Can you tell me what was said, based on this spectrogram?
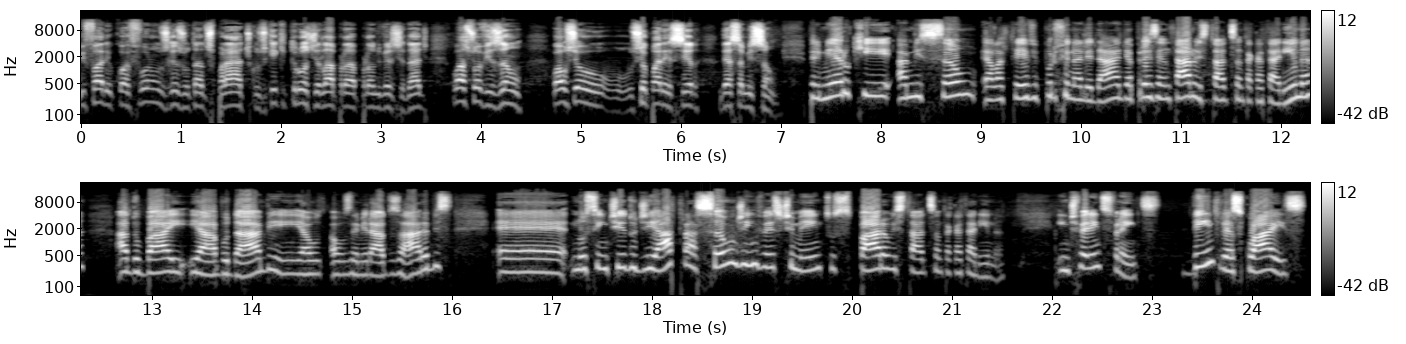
Me fale quais foram os resultados práticos, o que, que trouxe de lá para a universidade, qual a sua visão, qual o seu, o seu parecer dessa missão? Primeiro que a missão ela teve por finalidade apresentar o Estado de Santa Catarina a Dubai e a Abu Dhabi e aos Emirados Árabes, é, no sentido de atração de investimentos para o Estado de Santa Catarina em diferentes frentes, dentre as quais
